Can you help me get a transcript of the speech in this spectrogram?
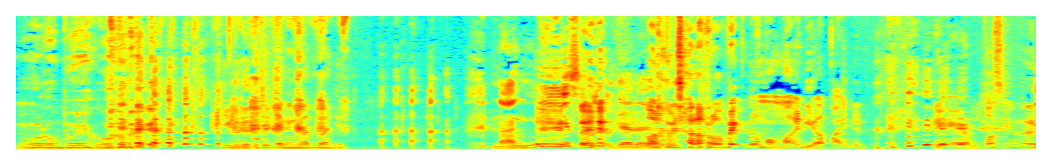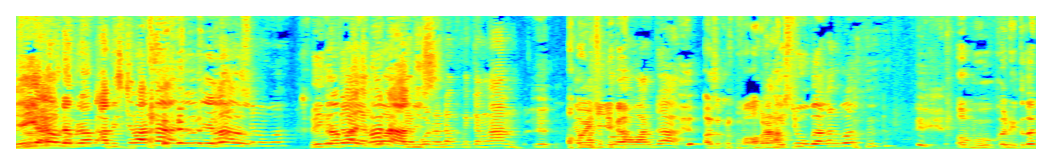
Gue robek, gue Iya, udah kecil cengeng banget gua anjir. Nangis lu kerja Kalau dari. misalnya robek tuh mamanya diapain? Di empos ini. Iya, udah berapa abis celana? Gila. Inget Berapa celana habis? gua nendang kencengan? Oh, yang masuk iya. rumah warga. Masuk rumah orang. Nangis juga kan gua. Oh bukan itu kan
